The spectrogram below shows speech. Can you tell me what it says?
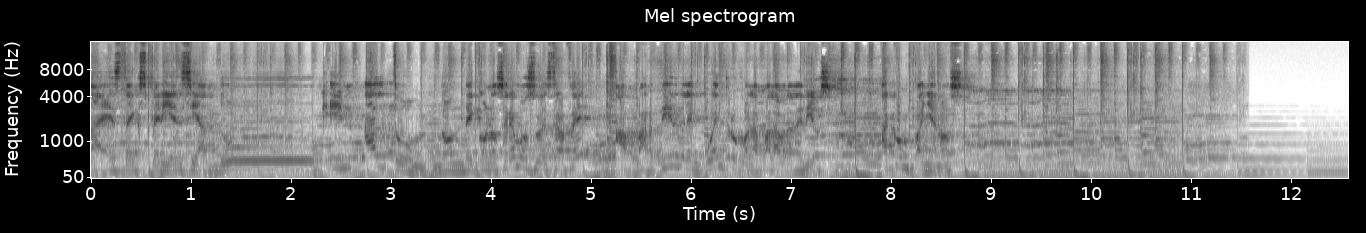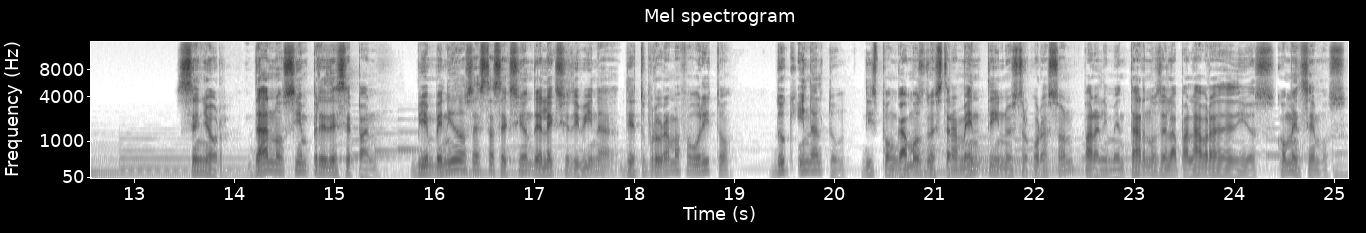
A esta experiencia Duke in Altum, donde conoceremos nuestra fe a partir del encuentro con la palabra de Dios. Acompáñanos. Señor, danos siempre de ese pan. Bienvenidos a esta sección de Lección Divina de tu programa favorito, Duc in Altum. Dispongamos nuestra mente y nuestro corazón para alimentarnos de la palabra de Dios. Comencemos.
